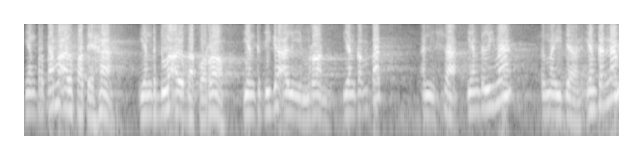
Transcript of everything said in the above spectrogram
Yang pertama Al-Fatihah, yang kedua Al-Baqarah, yang ketiga Ali Imran, yang keempat An-Nisa, yang kelima Al-Maidah, yang keenam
